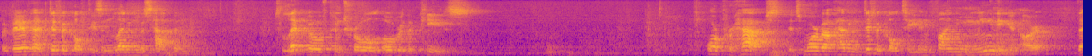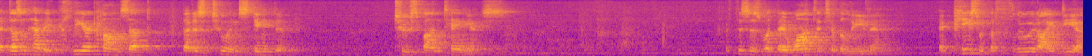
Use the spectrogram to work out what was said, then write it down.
But they have had difficulties in letting this happen, to let go of control over the piece. Or perhaps it's more about having difficulty in finding meaning in art that doesn't have a clear concept that is too instinctive, too spontaneous. If this is what they wanted to believe in, a piece with a fluid idea,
